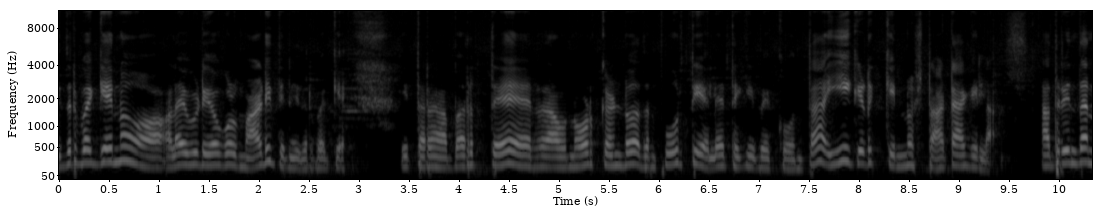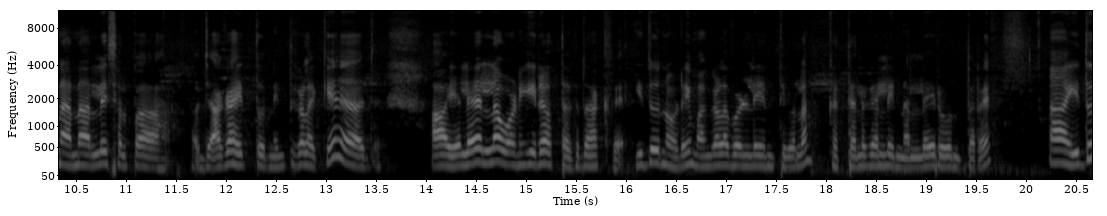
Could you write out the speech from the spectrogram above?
ಇದ್ರ ಬಗ್ಗೆನೂ ಹಳೆ ವಿಡಿಯೋಗಳು ಮಾಡಿದ್ದೀನಿ ಇದ್ರ ಬಗ್ಗೆ. ಈ ಥರ ಬರುತ್ತೆ, ನಾವು ನೋಡ್ಕೊಂಡು ಅದನ್ನು ಪೂರ್ತಿ ಎಲೆ ತೆಗಿಬೇಕು ಅಂತ. ಈ ಗಿಡಕ್ಕೆ ಇನ್ನೂ ಸ್ಟಾರ್ಟ್ ಆಗಿಲ್ಲ. ಅದರಿಂದ ನಾನು ಅಲ್ಲಿ ಸ್ವಲ್ಪ ಜಾಗ ಇತ್ತು ನಿಂತ್ಕೊಳ್ಳೋಕ್ಕೆ, ಆ ಎಲೆ ಎಲ್ಲ ಒಣಗಿರೋ ತೆಗ್ದಾಕ್ದೆ. ಇದು ನೋಡಿ ಮಂಗಳ ಬಳ್ಳಿ ಅಂತೀವಲ್ಲ ಕ ತೆಲುಗಲ್ಲಿ ನಲ್ಲೇರು ಅಂತಾರೆ. ಇದು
